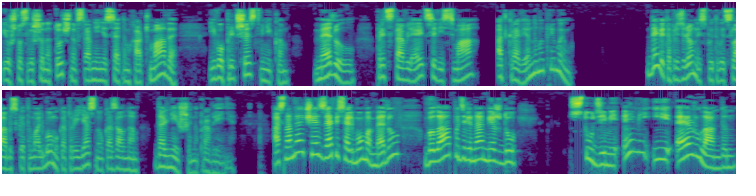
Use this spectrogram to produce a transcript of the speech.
И уж что совершенно точно в сравнении с Heart Mother, его предшественником, Medal представляется весьма откровенным и прямым. Дэвид определенно испытывает слабость к этому альбому, который ясно указал нам дальнейшее направление. Основная часть записи альбома Medal была поделена между студиями Эми и Air London.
